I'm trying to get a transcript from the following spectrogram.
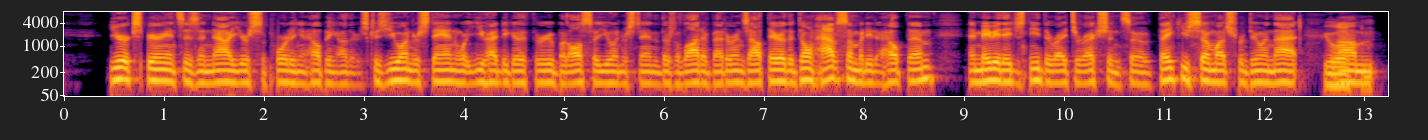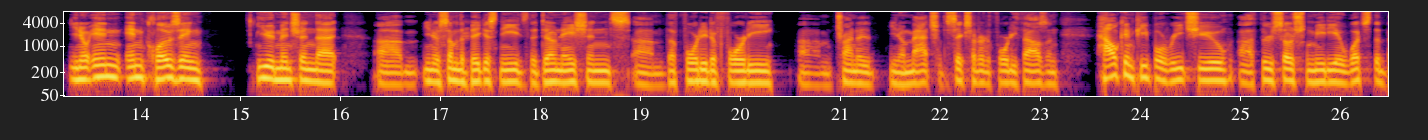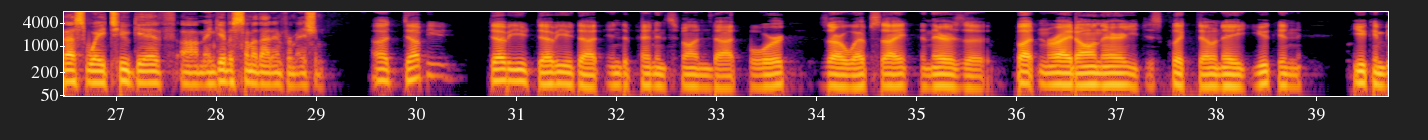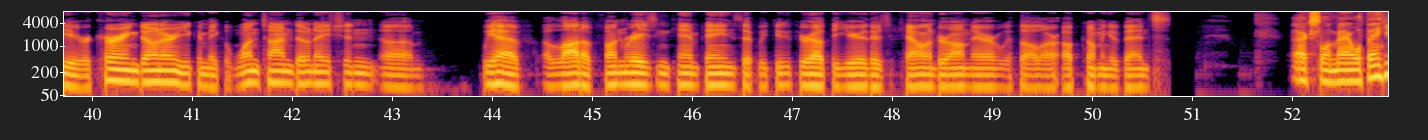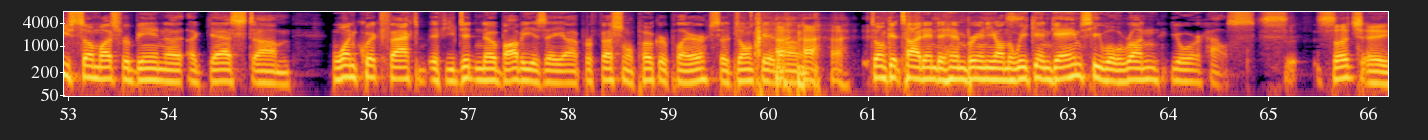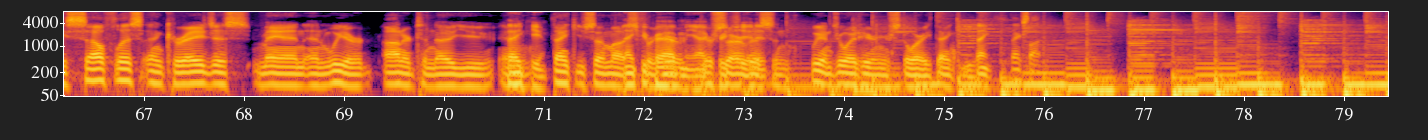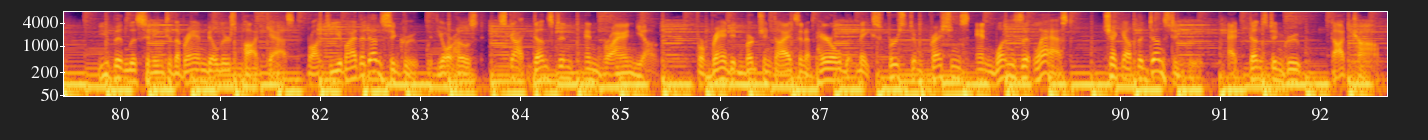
your experiences and now you're supporting and helping others because you understand what you had to go through, but also you understand that there's a lot of veterans out there that don't have somebody to help them and maybe they just need the right direction. So thank you so much for doing that. Um, you know, in in closing, you had mentioned that um, you know some of the biggest needs, the donations, um, the forty to forty, um, trying to you know match the six hundred to forty thousand. How can people reach you uh, through social media? What's the best way to give? Um, and give us some of that information. Uh, www.independencefund.org is our website, and there's a button right on there. You just click donate. You can you can be a recurring donor. You can make a one-time donation. Um, we have a lot of fundraising campaigns that we do throughout the year. There's a calendar on there with all our upcoming events. Excellent, man. Well, thank you so much for being a, a guest. Um, one quick fact: if you didn't know, Bobby is a uh, professional poker player, so don't get um, don't get tied into him bringing you on the weekend games. He will run your house. S- Such a selfless and courageous man, and we are honored to know you. And Thank you. Thank you so much Thank you for, for your, having me. I your appreciate it. service, and we enjoyed hearing your story. Thank you. Thanks. Thanks a lot. You've been listening to the Brand Builders Podcast, brought to you by the Dunston Group with your host, Scott Dunston and Brian Young. For branded merchandise and apparel that makes first impressions and ones that last, check out the Dunston Group at dunstongroup.com.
